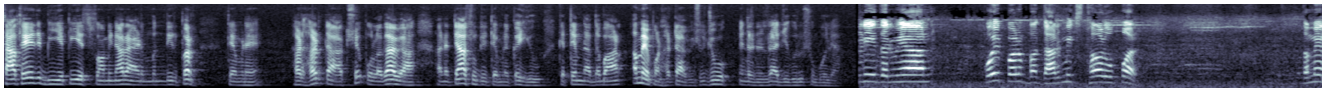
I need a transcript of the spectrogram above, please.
સાથે જ બીએપીએસ સ્વામિનારાયણ મંદિર પર તેમણે હળહળતા આક્ષેપો લગાવ્યા અને ત્યાં સુધી તેમણે કહ્યું કે તેમના દબાણ અમે પણ હટાવીશું. જુઓ, ઇન્દ્રનીલ રાજ્યગુરુ શું બોલ્યા. ચૂંટણી દરમિયાન કોઈ પણ ધાર્મિક સ્થળ ઉપર તમે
